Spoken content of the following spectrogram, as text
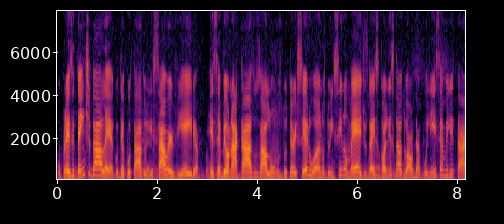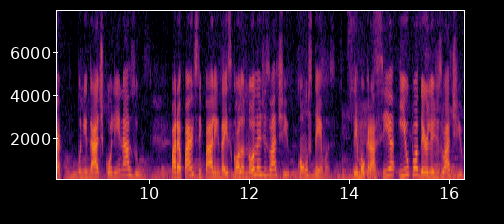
O presidente da Alego, deputado Lissauer Vieira, recebeu na casa os alunos do terceiro ano do ensino médio da Escola Estadual da Polícia Militar, Unidade Colina Azul, para participarem da escola no Legislativo, com os temas Democracia e o Poder Legislativo.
